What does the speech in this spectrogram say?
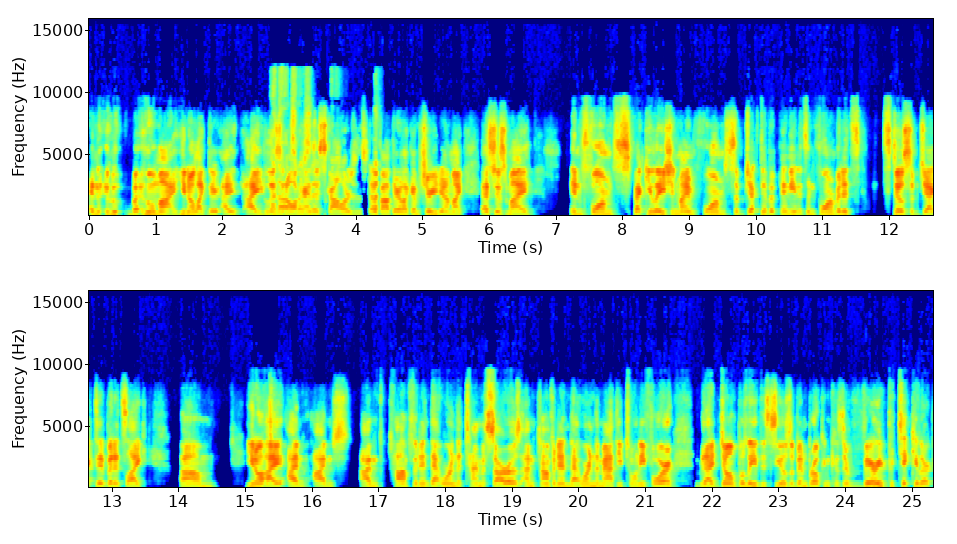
and who? But who am I? You know, like there. I I listen that's to all kinds of scholars and stuff out there. Like I'm sure you do. I'm like, that's just my informed speculation, my informed subjective opinion. It's informed, but it's still subjective. But it's like, um, you know, I I'm I'm I'm confident that we're in the time of sorrows. I'm confident that we're in the Matthew 24, but I don't believe the seals have been broken because they're very particular.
